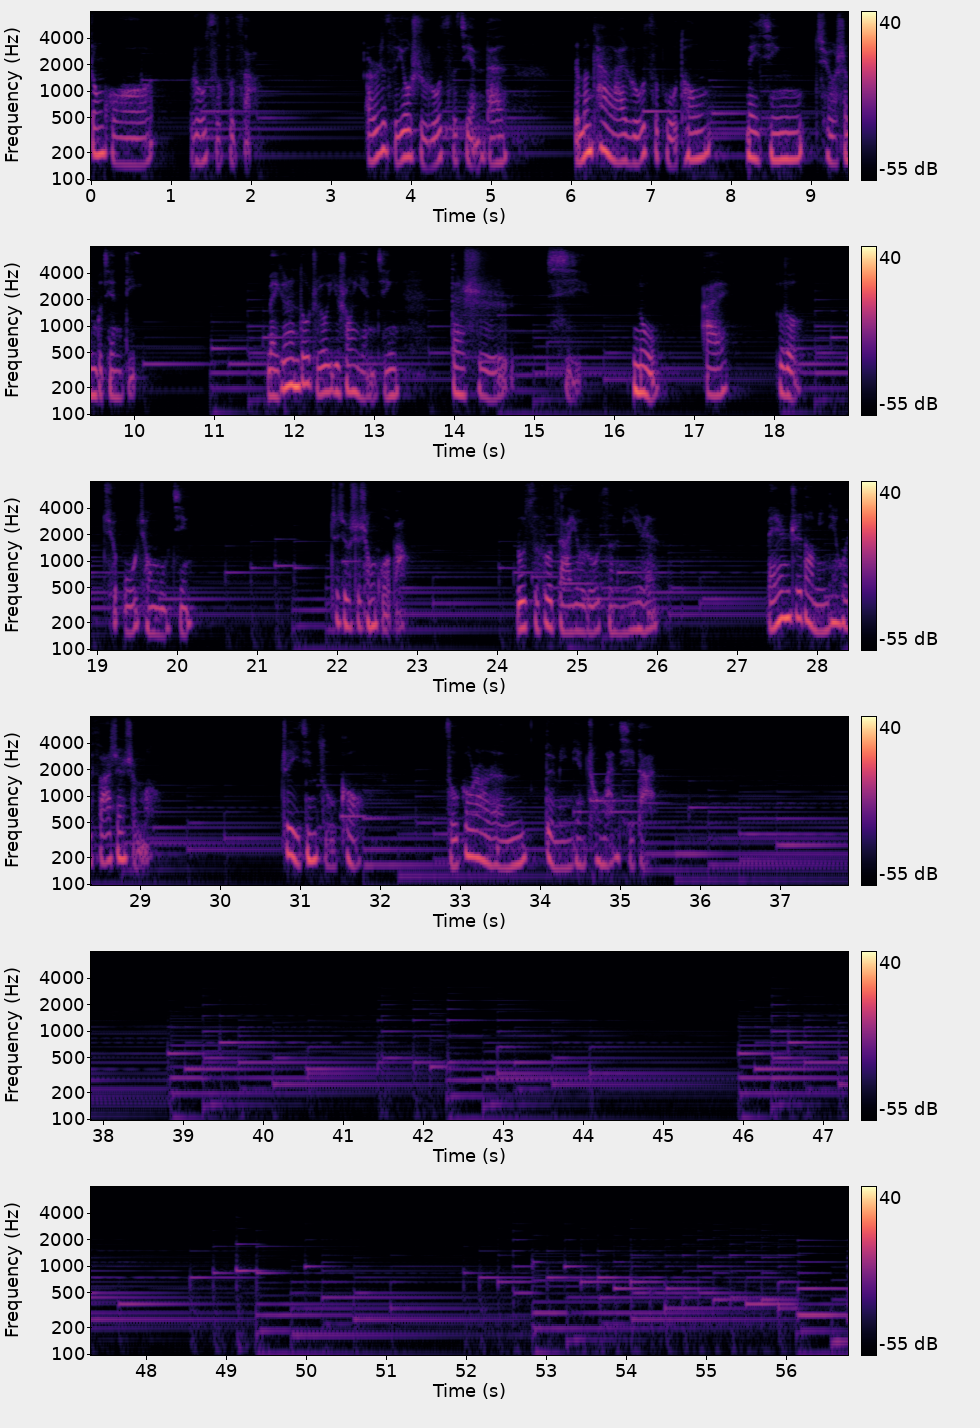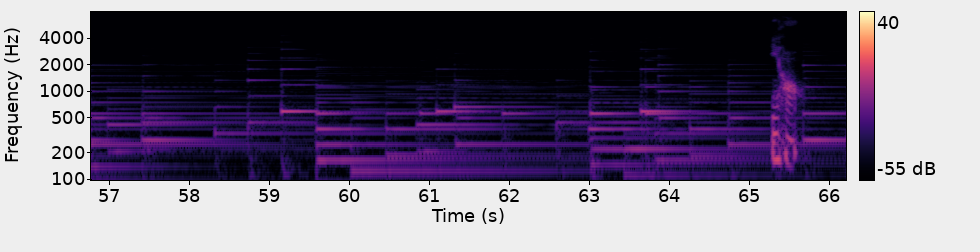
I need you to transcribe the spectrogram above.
生活如此复杂，而日子又是如此简单，人们看来如此普通，内心却又深不见底。每个人都只有一双眼睛，但是喜、怒、哀、乐却无穷无尽。这就是生活吧，如此复杂又如此迷人。没人知道明天会发生什么。这已经足够，足够让人对明天充满期待。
